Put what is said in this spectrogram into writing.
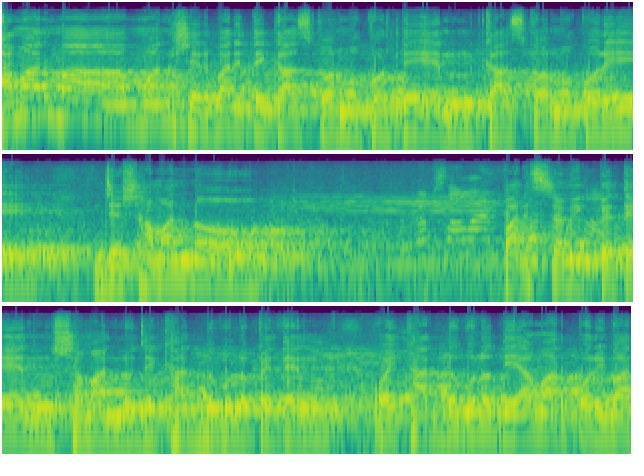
আমার মা মানুষের বাড়িতে কাজকর্ম করতেন কাজকর্ম করে যে সামান্য পারিশ্রমিক পেতেন, সামান্য যে খাদ্যগুলো পেতেন, ওই খাদ্যগুলো দিয়ে আমার পরিবার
